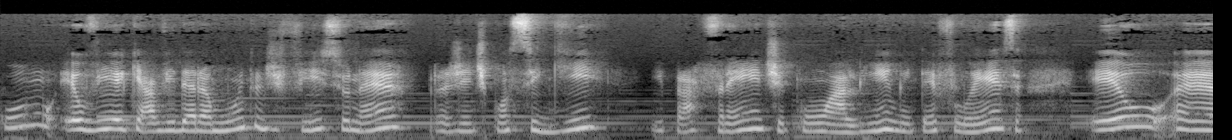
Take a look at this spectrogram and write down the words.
como eu via que a vida era muito difícil, né, para a gente conseguir ir para frente com a língua, e ter fluência, eu, é,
